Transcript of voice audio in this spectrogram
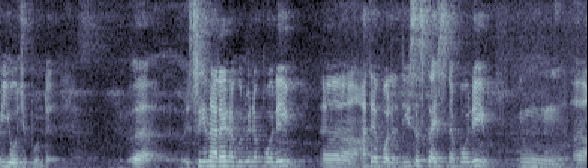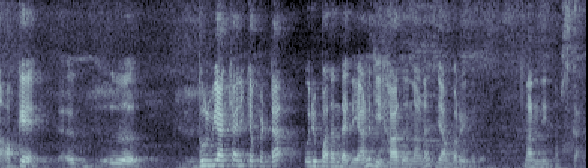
വിയോജിപ്പുണ്ട്. ശ്രീനാരായണ ഗുരുവിനെ പോലെയും അതേപോലെ ജീസസ് ക്രൈസ്റ്റിനെ പോലെയും ഒക്കെ ദുർവ്യാഖ്യാനിക്കപ്പെട്ട ഒരു പദം തന്നെയാണ് ജിഹാദ് എന്നാണ് ഞാൻ പറയുന്നത്. നന്ദി നമസ്കാരം.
